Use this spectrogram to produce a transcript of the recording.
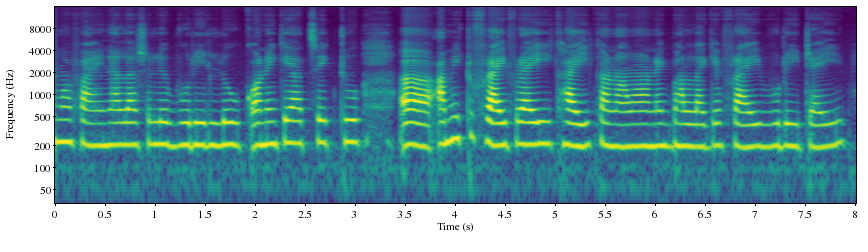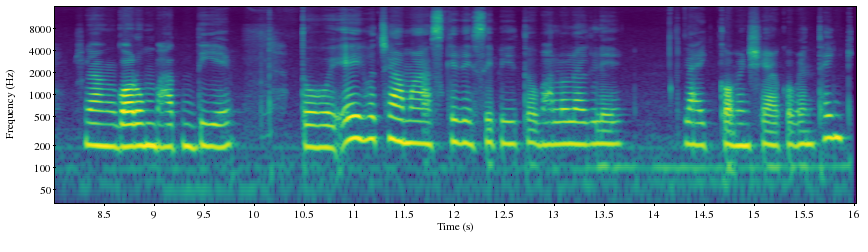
আমার ফাইনাল আসলে বুড়ির লুক অনেকে আছে একটু আমি একটু ফ্রাই ফ্রাই খাই, কারণ আমার অনেক ভালো লাগে ফ্রাই বুড়িটাই। গরম ভাত দিয়ে। তো এই হচ্ছে আমার আজকের রেসিপি তো ভালো লাগলে লাইক কমেন্ট শেয়ার করবেন। Thank you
